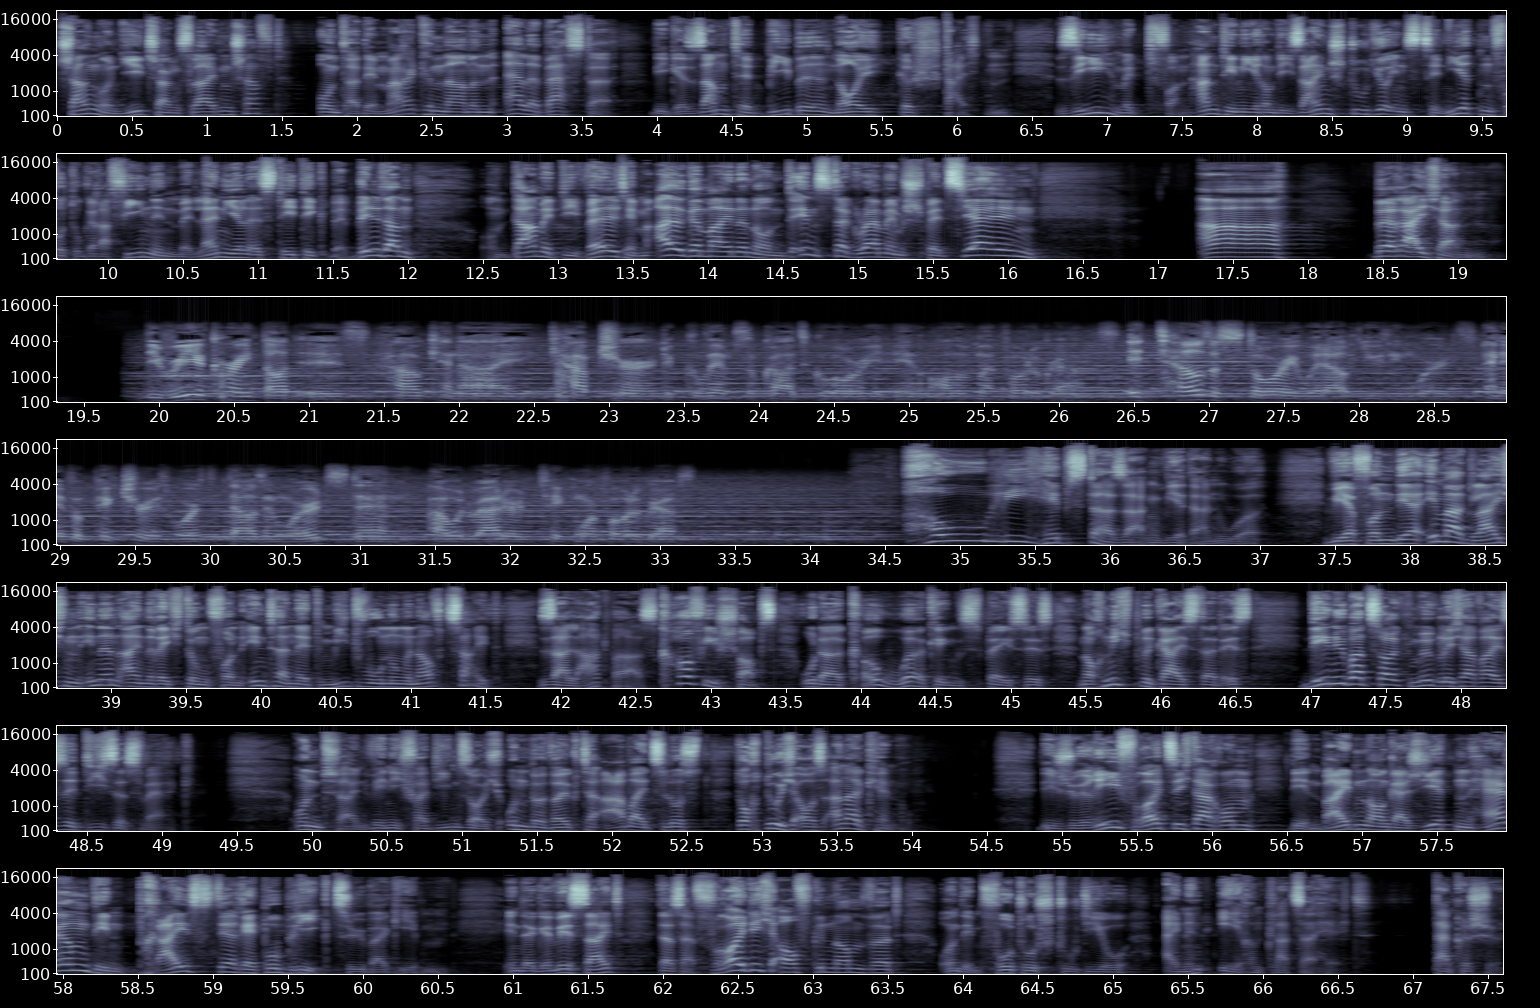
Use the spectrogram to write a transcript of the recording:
Chang und Yi Changs Leidenschaft? Unter dem Markennamen Alabaster die gesamte Bibel neu gestalten. Sie mit von Hand in ihrem Designstudio inszenierten Fotografien in Millennial-Ästhetik bebildern und damit die Welt im Allgemeinen und Instagram im Speziellen äh, bereichern. The reoccurring thought is how can I capture the glimpse of God's glory in all of my photographs? It tells a story without using words, and if a picture is worth a thousand words, then I would rather take more photographs. Holy Hipster, sagen wir da nur. Wer von der immer gleichen Inneneinrichtung von Internet-Mietwohnungen auf Zeit, Salatbars, Coffeeshops oder Coworking Spaces noch nicht begeistert ist, den überzeugt möglicherweise dieses Werk. Und ein wenig verdient solch unbewölkte Arbeitslust doch durchaus Anerkennung. Die Jury freut sich darum, den beiden engagierten Herren den Preis der Republik zu übergeben, in der Gewissheit, dass er freudig aufgenommen wird und im Fotostudio einen Ehrenplatz erhält. Dankeschön.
